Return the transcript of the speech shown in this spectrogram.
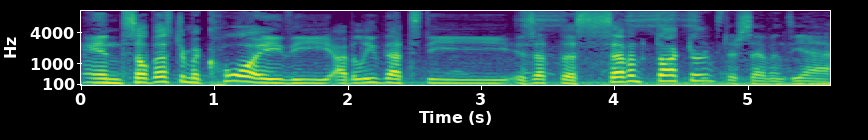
and Sylvester McCoy, the I believe that's the is that the seventh Doctor? Sixth or seventh, yeah.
